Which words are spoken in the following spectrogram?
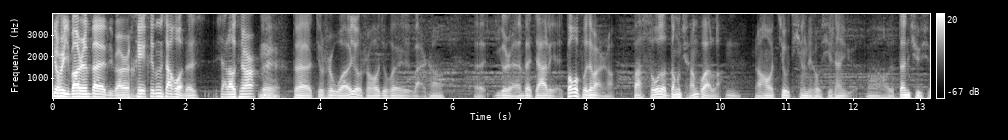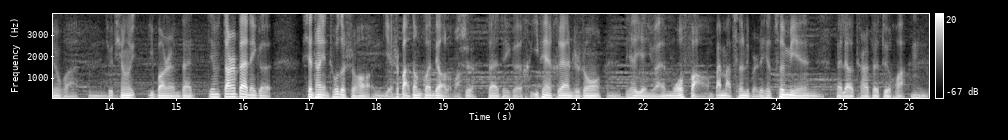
就是一帮人在里边黑黑灯瞎火的瞎聊天儿。对，对，就是我有时候就会晚上，呃，一个人在家里，包括昨天晚上，把所有的灯全关了，嗯然后就听这首《西山雨》，然后单曲循环，嗯就听一帮人在，因为当时在那个现场演出的时候，也是把灯关掉了嘛，是，在这个一片黑暗之中，嗯这些演员模仿白马村里边这些村民嗯在聊天，在对话。嗯，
